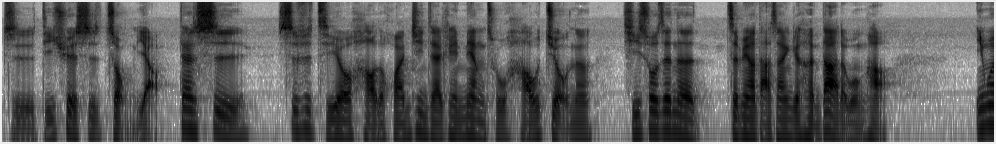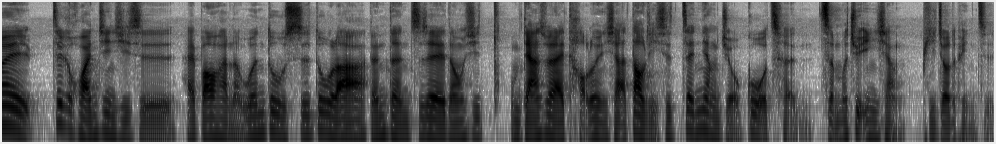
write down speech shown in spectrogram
质的确是重要，但是是不是只有好的环境才可以酿出好酒呢？其实说真的，这边要打上一个很大的问号。因为这个环境其实还包含了温度、湿度啦等等之类的东西。我们等下是来讨论一下，到底是在酿酒过程怎么去影响啤酒的品质。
